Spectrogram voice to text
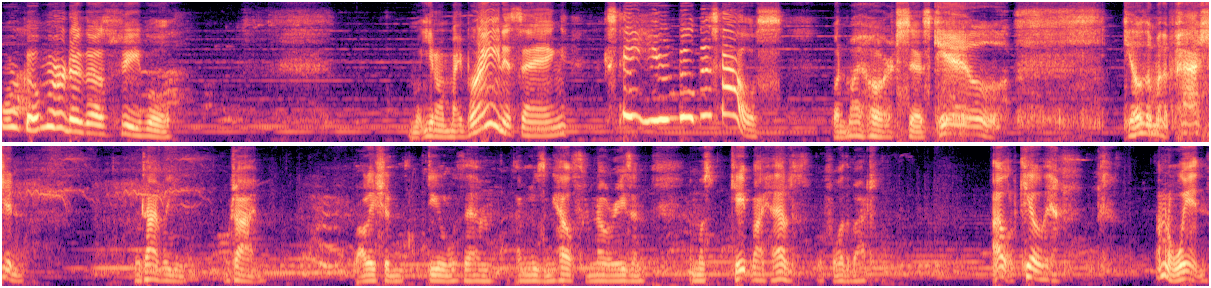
Or go murder those people? You know, my brain is saying, stay here and build this house. But my heart says, kill! Kill them with a passion! No time for you. No time. Probably shouldn't deal with them. I'm losing health for no reason. I must keep my health before the battle. I will kill them. I'm gonna win.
